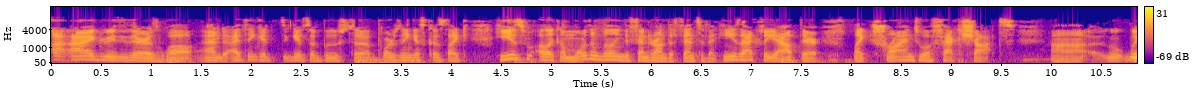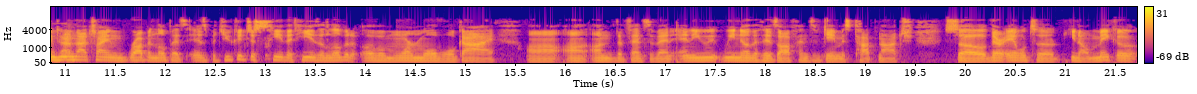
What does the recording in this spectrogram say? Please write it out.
I, agree with you there as well, and I think it gives a boost to Porzingis because like he is like a more than willing defender on defensive end. He is actually out there like trying to affect shots. Uh, which mm-hmm. I'm not trying Robin Lopez is, but you could just see that he's a little bit of a more mobile guy uh, on, on the defensive end, and he, we know that his offensive game is top notch. So they're able to, you know, make a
